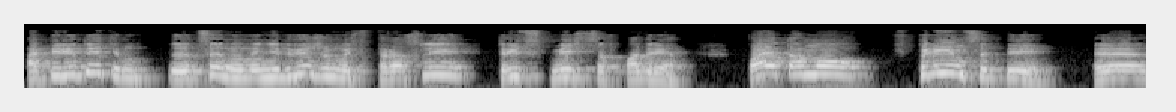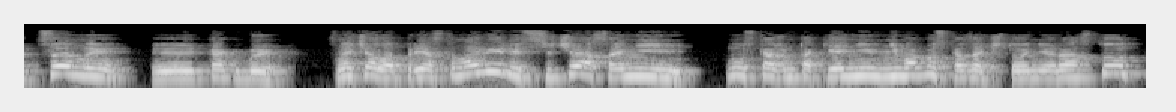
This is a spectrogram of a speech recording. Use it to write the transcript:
А перед этим э, цены на недвижимость росли 30 месяцев подряд. Поэтому, в принципе, Э, цены э, как бы сначала приостановились, сейчас они, ну, скажем так, я не, не могу сказать, что они растут,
